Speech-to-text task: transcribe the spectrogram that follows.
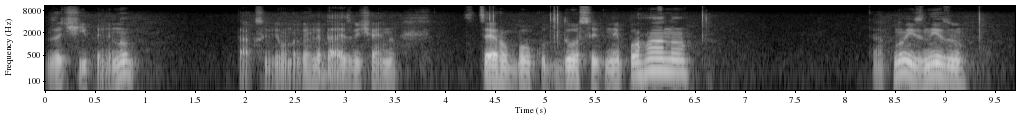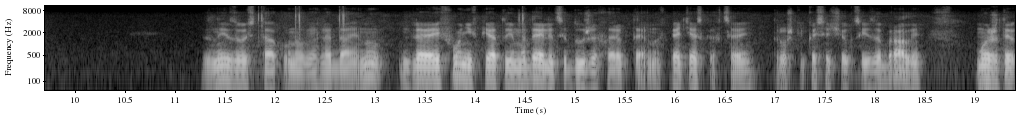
зачіпини. Ну, так собі воно виглядає, звичайно. З цього боку досить непогано. Так, ну і знизу. Знизу ось так воно виглядає. Ну, Для айфонів 5 моделі це дуже характерно. В 5S цей трошки косячок цей забрали. Можете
